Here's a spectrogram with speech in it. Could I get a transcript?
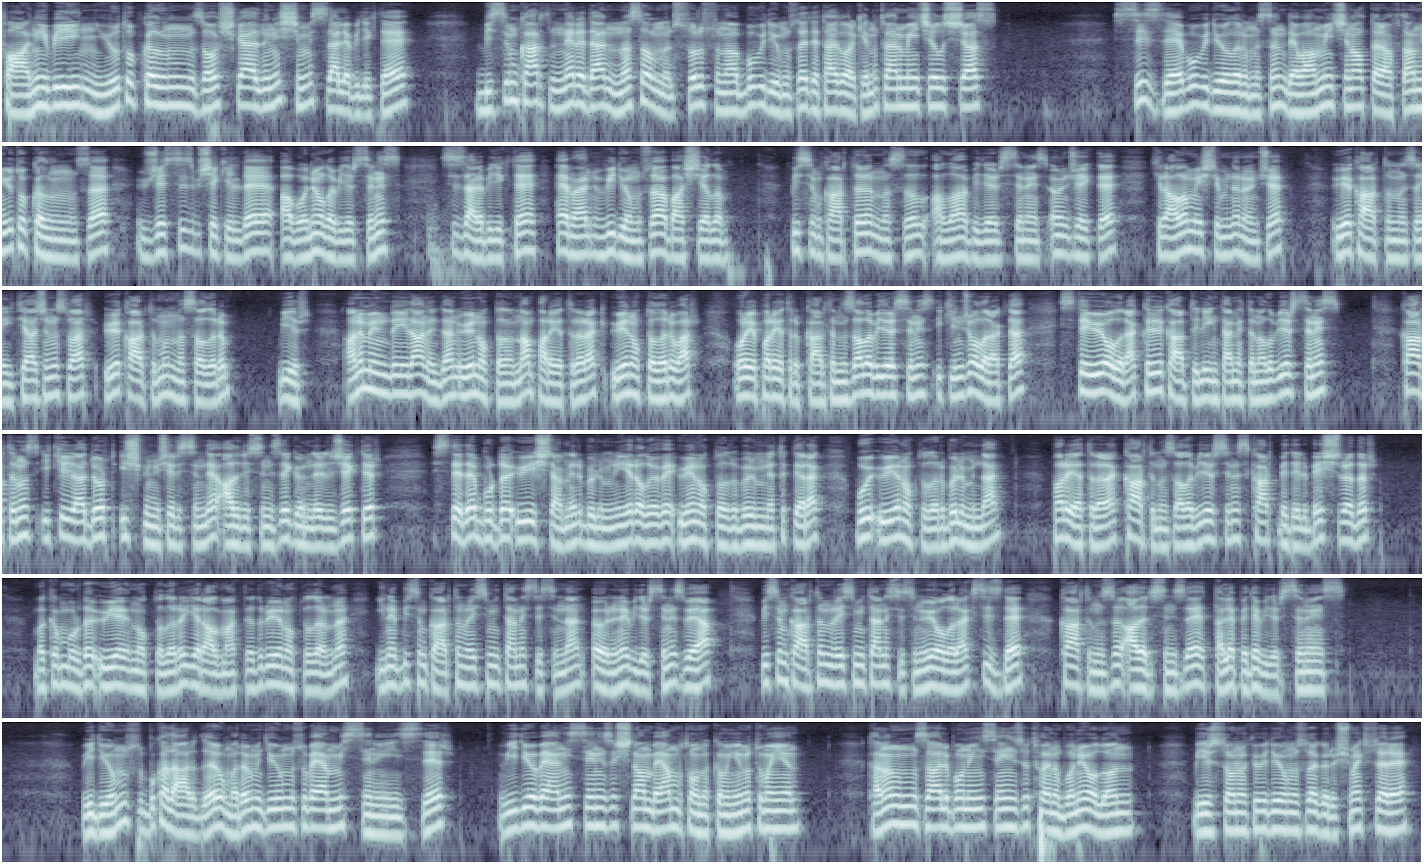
Fani Bey'in YouTube kanalımıza hoş geldiniz. Şimdi sizlerle birlikte bir sim kartı nereden nasıl alınır sorusuna bu videomuzda detaylı olarak yanıt vermeye çalışacağız. Siz de bu videolarımızın devamı için alt taraftan YouTube kanalımıza ücretsiz bir şekilde abone olabilirsiniz. Sizlerle birlikte hemen videomuza başlayalım. Bir sim kartı nasıl alabilirsiniz? Öncelikle kiralama işleminden önce üye kartınıza ihtiyacınız var. Üye kartımı nasıl alırım? 1. Ana menüde ilan edilen üye noktalarından para yatırarak üye noktaları var. Oraya para yatırıp kartınızı alabilirsiniz. İkinci olarak da site üye olarak kredi kartı ile internetten alabilirsiniz. Kartınız 2 ila 4 iş günü içerisinde adresinize gönderilecektir. Sitede burada üye işlemleri bölümünü yer alıyor ve üye noktaları bölümüne tıklayarak bu üye noktaları bölümünden para yatırarak kartınızı alabilirsiniz. Kart bedeli 5 liradır. Bakın burada üye noktaları yer almaktadır. Üye noktalarını yine Bisim Kart'ın resmi internet sitesinden öğrenebilirsiniz veya Bisim Kart'ın resmi internet sitesine üye olarak siz de kartınızı adresinize talep edebilirsiniz. Videomuz bu kadardı. Umarım videomuzu beğenmişsinizdir. Video beğendiyseniz aşağıdan beğen butonuna tıklamayı unutmayın. Kanalımıza abone değilseniz lütfen abone olun. Bir sonraki videomuzda görüşmek üzere.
